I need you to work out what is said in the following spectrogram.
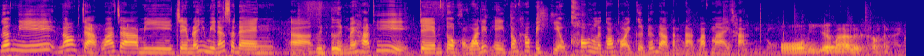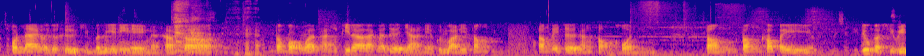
เรื่องนี้นอกจากว่าจะมีเจมส์แล้วยังมีนักแสดงอ่าอื่นๆไหมคะ ที่เจมส์ตัวของวาลิศเองต้องเข้าไปเกี่ยวข้อง แล้วก็ก่อให้เกิดเรื่องราวต่าง ๆ มากมายค่ะ โอ้มีเยอะมากเลยครับ คนแรกเลยก็คือคิมเบอรรี่นี่เองนะครับ ก็ต้องบอกว่าทั้งพี่น่ารักและเดือนหยาเนี่ย คุณวาริศต้องต้องได้เจอทั้งสองคน ต้องต้องเข้าไปยุ่งกับชีวิต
